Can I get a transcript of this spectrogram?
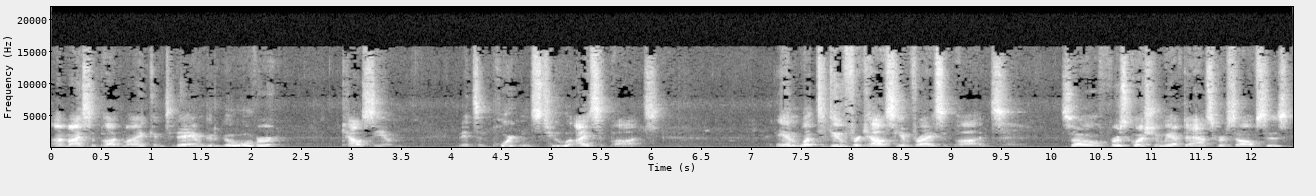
I'm Isopod Mike, and today I'm going to go over calcium and its importance to isopods and what to do for calcium for isopods. So, first question we have to ask ourselves is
